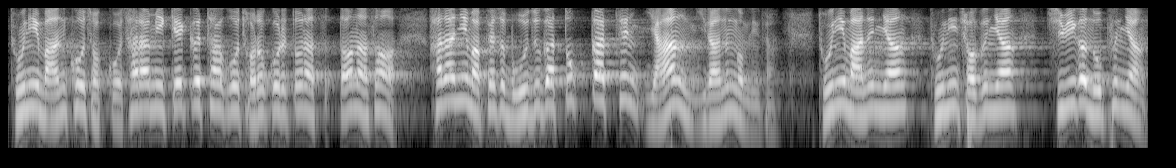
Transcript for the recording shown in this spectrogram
돈이 많고 적고 사람이 깨끗하고 더럽고를 떠나서 하나님 앞에서 모두가 똑같은 양이라는 겁니다. 돈이 많은 양, 돈이 적은 양, 지위가 높은 양,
